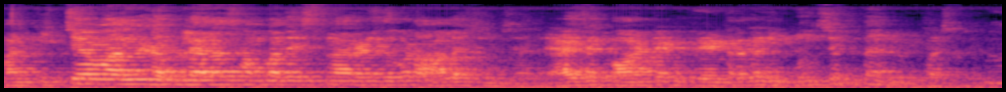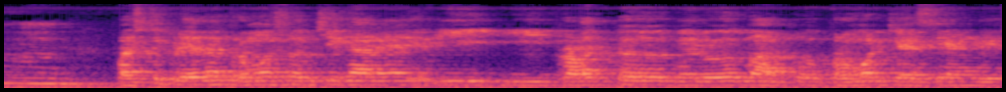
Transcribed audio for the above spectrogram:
మనకి ఇచ్చే వాళ్ళు డబ్బులు ఎలా సంపాదిస్తున్నారు అనేది కూడా ఆలోచించాలి. యాజ్ ఎ కాంటెంట్ క్రియేటర్గా నీకు ముందు చెప్తాను ఫస్ట్. ఫస్ట్ ఇప్పుడు ఏదైనా ప్రమోషన్ వచ్చి కానీ ఈ ఈ ప్రోడక్ట్ మీరు మాకు ప్రమోట్ చేసేయండి.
